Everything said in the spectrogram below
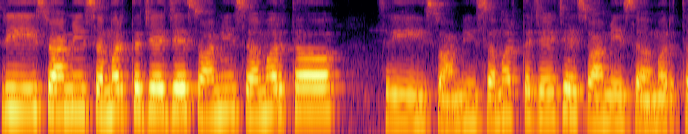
श्री स्वामी समर्थ जय जय स्वामी समर्थ. श्री स्वामी समर्थ जय जय स्वामी समर्थ.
